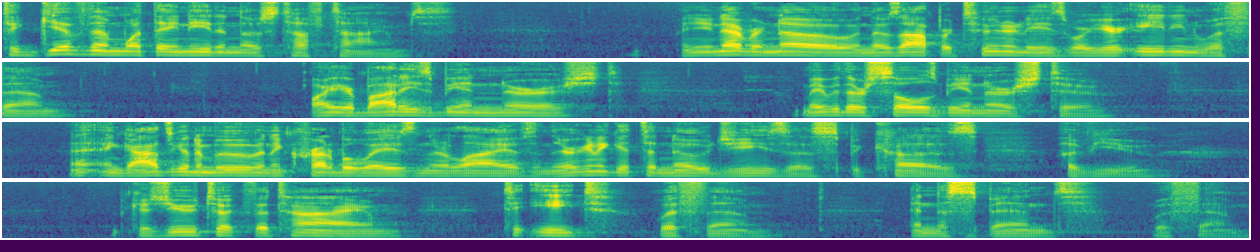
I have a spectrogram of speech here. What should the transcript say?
to give them what they need in those tough times. And you never know in those opportunities where you're eating with them, while your body's being nourished, maybe their soul's being nourished too. And God's going to move in incredible ways in their lives, and they're going to get to know Jesus because of you. Because you took the time to eat with them and to spend with them.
